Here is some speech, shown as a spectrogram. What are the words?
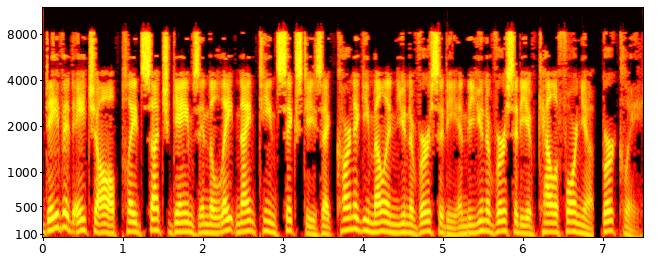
David H. Ahl played such games in the late 1960s at Carnegie Mellon University and the University of California, Berkeley.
